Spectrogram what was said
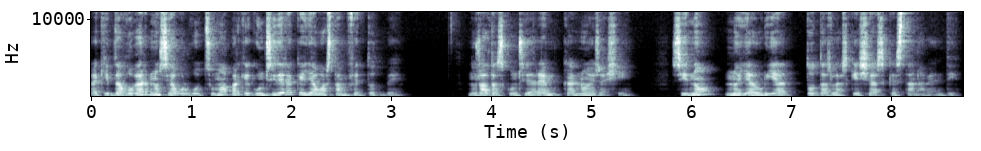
L'equip de govern no s'hi ha volgut sumar perquè considera que ja ho estan fet tot bé nosaltres considerem que no és així. Si no, no hi hauria totes les que estan havent-hi.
